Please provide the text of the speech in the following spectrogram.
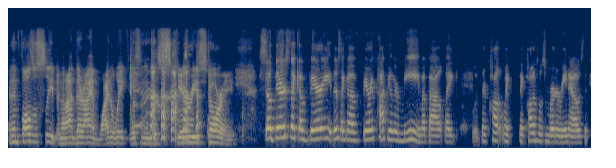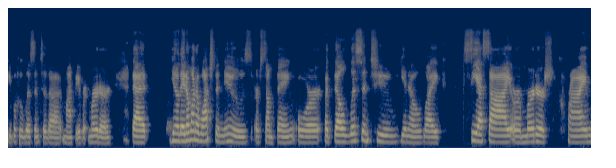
and then falls asleep, and then I there I am wide awake listening to this scary story. So there's like a very there's like a very popular meme about like they're called like they call themselves murderinos, the people who listen to the my favorite murder that you know they don't want to watch the news or something or but they'll listen to you know like CSI or murder crime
